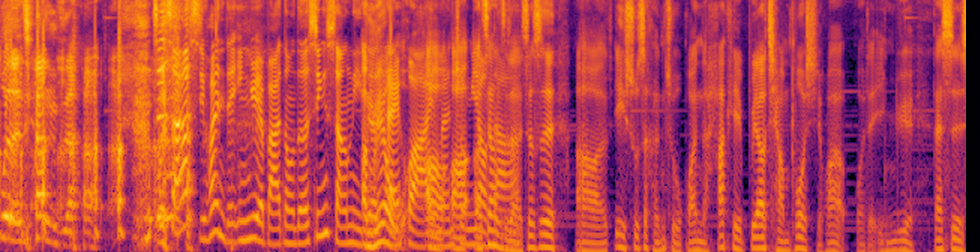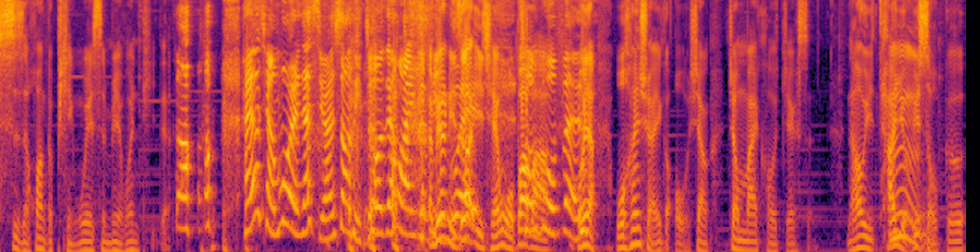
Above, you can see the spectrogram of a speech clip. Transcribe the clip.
不能这样子啊！至少要喜欢你的音乐吧，懂得欣赏你啊，的才华也啊蛮重要的啊。啊啊这样子的，就是啊，艺术是很主观的，他可以不要强迫喜欢我的音乐，但是试着换个品味是没有问题的。还要强迫人家喜欢上你之后再换一个品味？啊没有，你知道以前我爸爸，超过分我想我很喜欢一个偶像叫 Michael Jackson。然后他有一嗯首歌，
